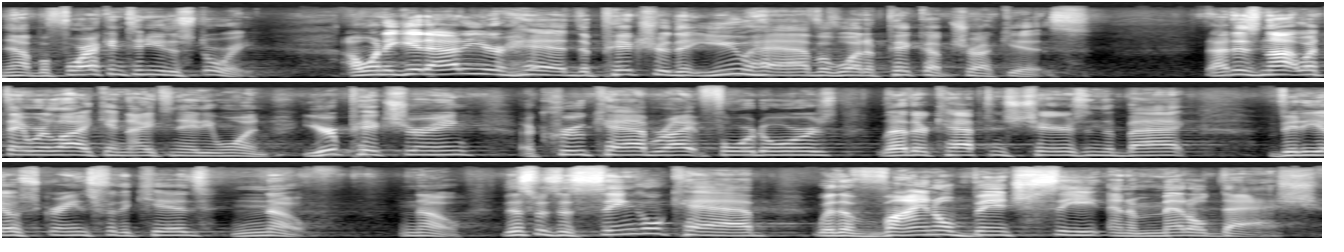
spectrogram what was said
Now, before I continue the story, I want to get out of your head the picture that you have of what a pickup truck is. That is not what they were like in 1981. You're picturing a crew cab, right? Four doors, leather captain's chairs in the back, video screens for the kids. No, no. This was a single cab with a vinyl bench seat and a metal dash.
